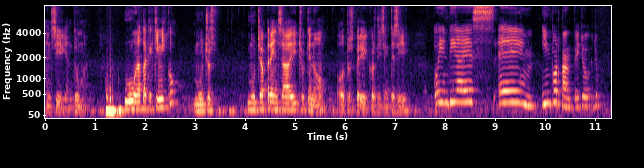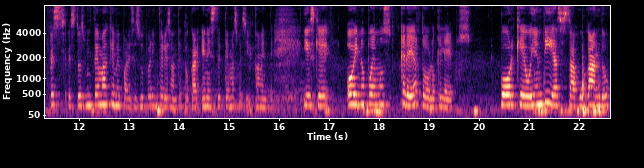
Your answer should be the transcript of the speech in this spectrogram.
en Siria, en Duma. ¿Hubo un ataque químico? Muchos, mucha prensa ha dicho que no, otros periódicos dicen que sí. Hoy en día es eh, importante, yo, yo pues esto es un tema que me parece súper interesante tocar en este tema específicamente. Y es que hoy no podemos creer todo lo que leemos, porque hoy en día se está jugando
